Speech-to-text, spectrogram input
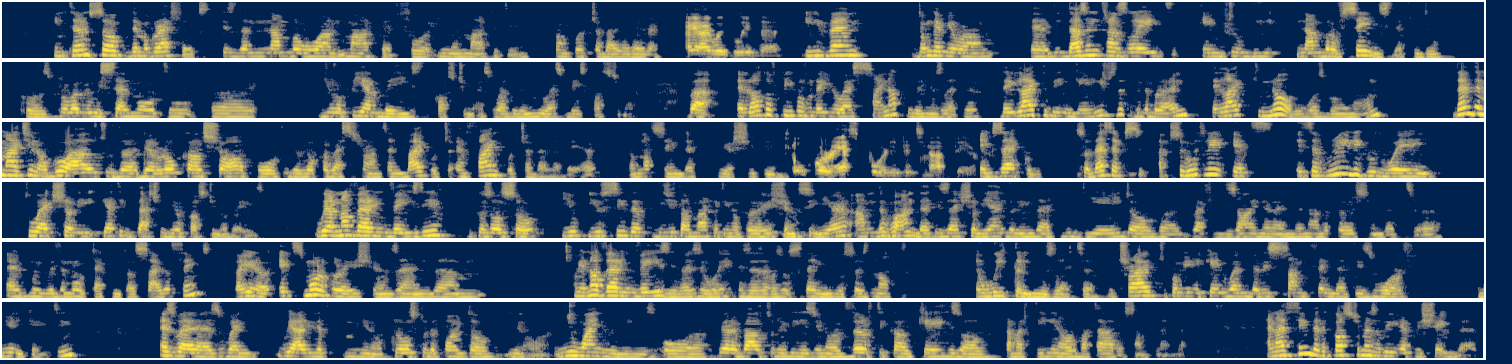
in terms of demographics, is the number one market for email marketing from Querciabella Direct. I, I would believe that. Even, don't get me wrong, uh, it doesn't translate into the number of sales that we do, because probably we sell more to uh, European based customers rather than US based customers. But a lot of people from the US sign up to the newsletter. They like to be engaged with the brand, they like to know what's going on. Then they might, you know, go out to the, their local shop or to the local restaurants and buy and find Querciabella there. I'm not saying that we are shipping. Or ask for it if it's not there. Exactly. So that's ex- absolutely it's it's a really good way to actually get in touch with your customer base. We are not very invasive because also you, you see the digital marketing operations here. I'm the one that is actually handling that with the aid of a graphic designer and another person that uh, helped me with the more technical side of things. But you know, it's small operations, and um, we're not very invasive as a way as I was telling you. So it's not a weekly newsletter. We try to communicate when there is something that is worth communicating, as well as when we are in the you know close to the point of you know a new wine release or we are about to release you know a vertical case of Camartina or Batar or something like that. And I think that the customers really appreciate that.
